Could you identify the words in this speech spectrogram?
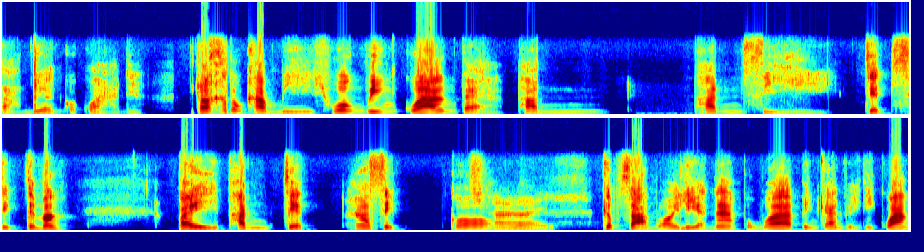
สามเดือนกว่าๆเนี่ย ราคาทองคำมีช่วงวิ่งกว้างแต่พันพันสี่เจ็ดสิบได้มั้ง ไปพันเจ็ดห้าสิบก็เกือบสามร้อยเหรียญน่ะ ผมว่าเป็นการเหวี่ยงที่กว้าง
